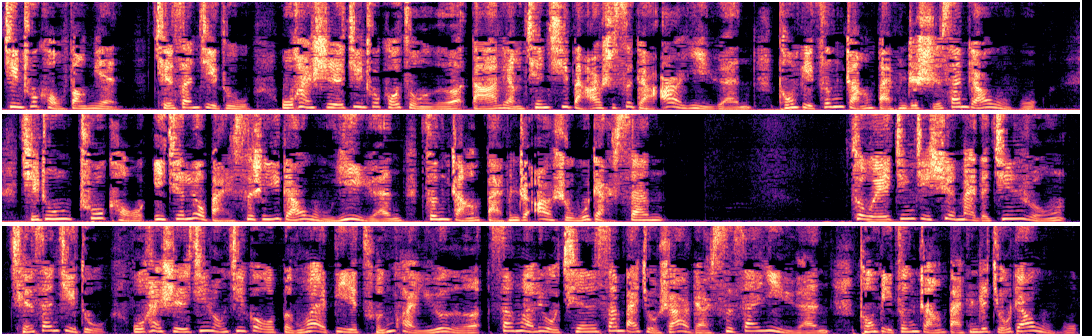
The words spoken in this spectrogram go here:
进出口方面，前三季度武汉市进出口总额达两千七百二十四点二亿元，同比增长百分之十三点五，其中出口一千六百四十一点五亿元，增长百分之二十五点三。作为经济血脉的金融，前三季度武汉市金融机构本外币存款余额三万六千三百九十二点四三亿元，同比增长百分之九点五；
